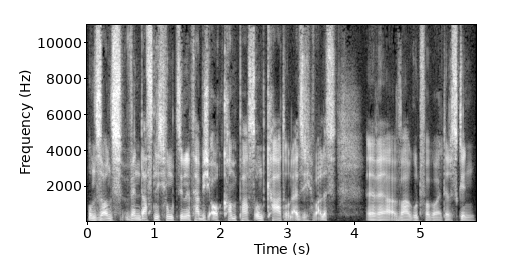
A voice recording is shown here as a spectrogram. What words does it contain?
Und sonst, wenn das nicht funktioniert, habe ich auch Kompass und Karte und also ich habe alles äh, war gut vorbereitet. Das ging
